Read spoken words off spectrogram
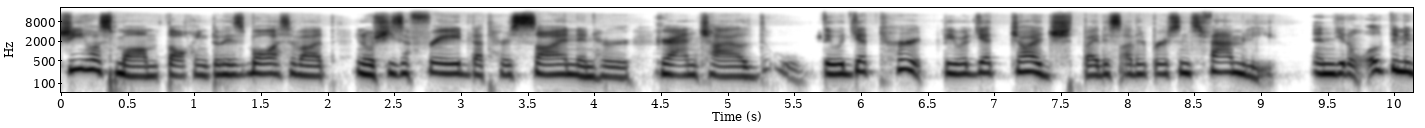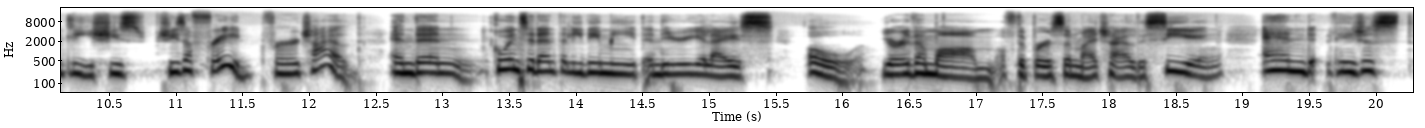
Jiho's mom talking to his boss about, you know, she's afraid that her son and her grandchild, they would get hurt. They would get judged by this other person's family. And, you know, ultimately she's she's afraid for her child. And then coincidentally they meet and they realize, oh, you're the mom of the person my child is seeing. And they just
